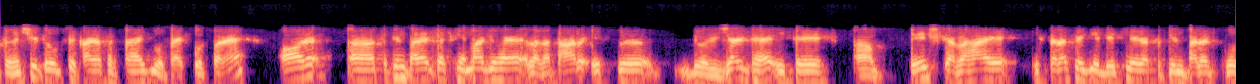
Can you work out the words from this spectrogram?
तो निश्चित रूप से कहा जा सकता है कि वो बैकफुट पर है। और सचिन पायलट का खेमा जो है, लगातार इस, जो रिज़ल्ट है, इसे पेश कर रहा है। इस तरह से कि देखिए, अगर सचिन पायलट को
